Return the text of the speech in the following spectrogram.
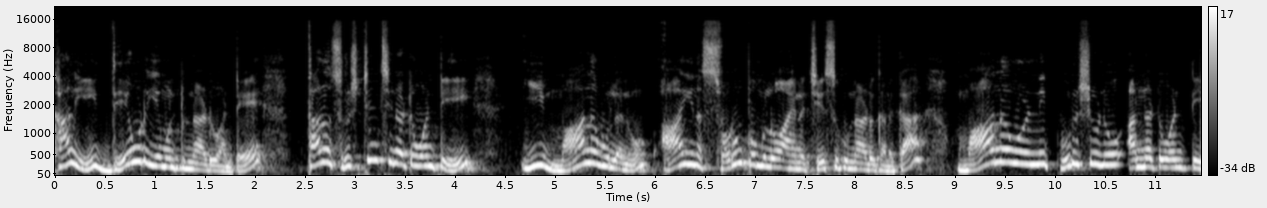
కానీ దేవుడు ఏమంటున్నాడు అంటే తను సృష్టించినటువంటి ఈ మానవులను ఆయన స్వరూపములో ఆయన చేసుకున్నాడు కనుక మానవుడిని పురుషుడు అన్నటువంటి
